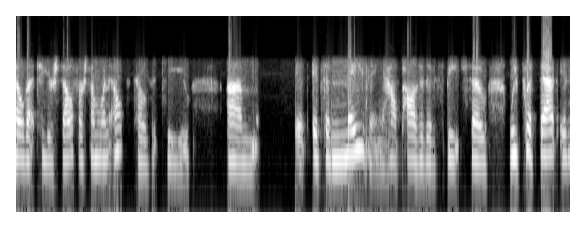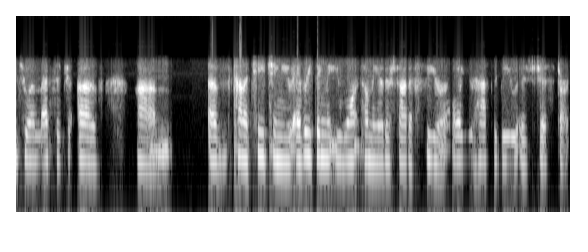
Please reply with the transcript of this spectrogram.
tell that to yourself or someone else tells it to you. Um, it, it's amazing how positive speech. So we put that into a message of um, of kind of teaching you everything that you want on the other side of fear. All you have to do is just start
